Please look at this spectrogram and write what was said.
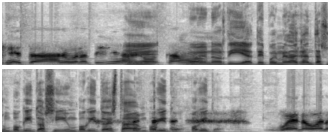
¿Qué tal? Buenos días, Eh, ¿cómo estamos? buenos días. Después me la cantas un poquito así, un poquito esta, un poquito, un poquito. Bueno, bueno,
